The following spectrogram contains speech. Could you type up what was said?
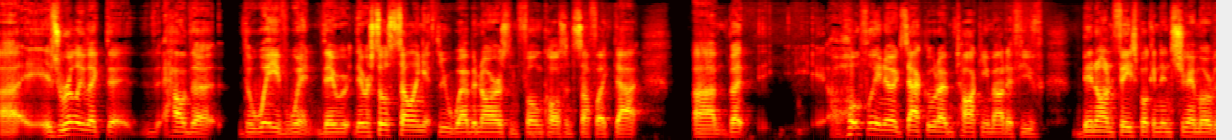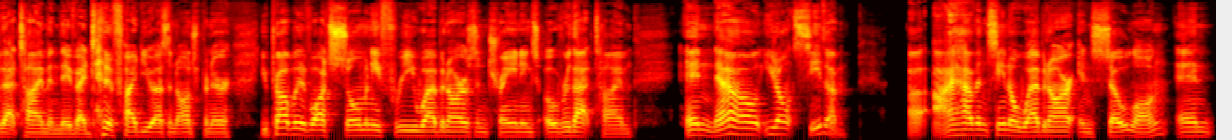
Uh, is really like the how the the wave went. They were they were still selling it through webinars and phone calls and stuff like that. Um, but hopefully, you know exactly what I'm talking about. If you've been on Facebook and Instagram over that time and they've identified you as an entrepreneur, you probably have watched so many free webinars and trainings over that time, and now you don't see them. Uh, I haven't seen a webinar in so long, and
